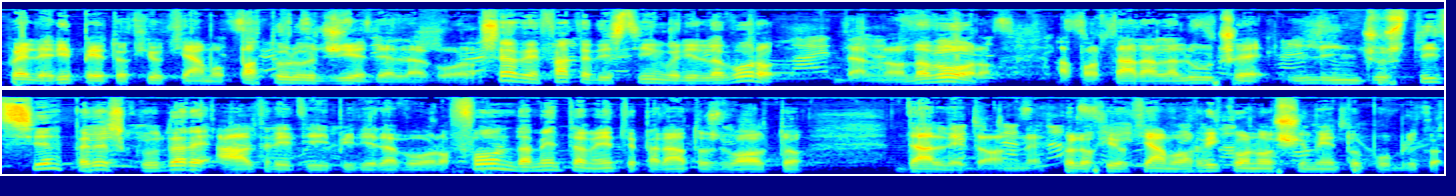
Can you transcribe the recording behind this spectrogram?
quelle, ripeto, che io chiamo patologie del lavoro. Serve infatti a distinguere il lavoro dal non lavoro, a portare alla luce l'ingiustizia per escludere altri tipi di lavoro, fondamentalmente peraltro svolto dalle donne, quello che io chiamo riconoscimento pubblico.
